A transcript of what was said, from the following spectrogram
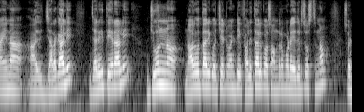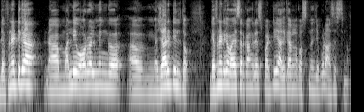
ఆయన అది జరగాలి జరిగి తీరాలి. జూన్ నాలుగో తారీఖు వచ్చేటువంటి ఫలితాల కోసం అందరం కూడా ఎదురు చూస్తున్నాం. సో డెఫినెట్గా మళ్ళీ ఓవర్వెల్మింగ్ మెజారిటీలతో డెఫినెట్గా వైఎస్ఆర్ కాంగ్రెస్ పార్టీ అధికారంలోకి వస్తుందని చెప్పి కూడా ఆశిస్తున్నాం.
